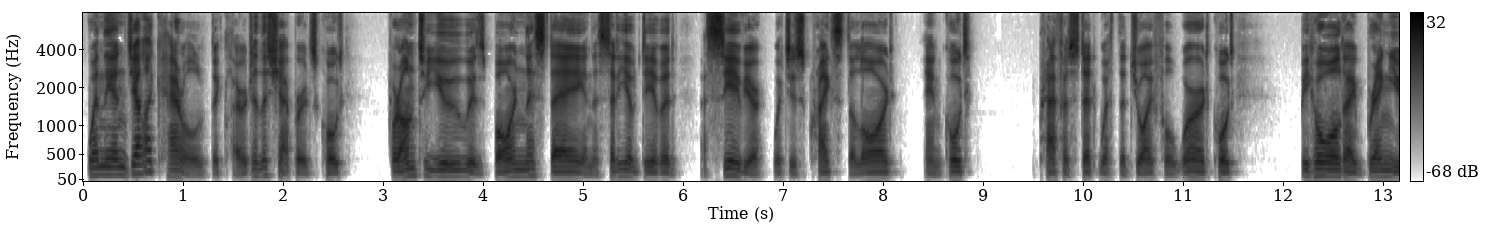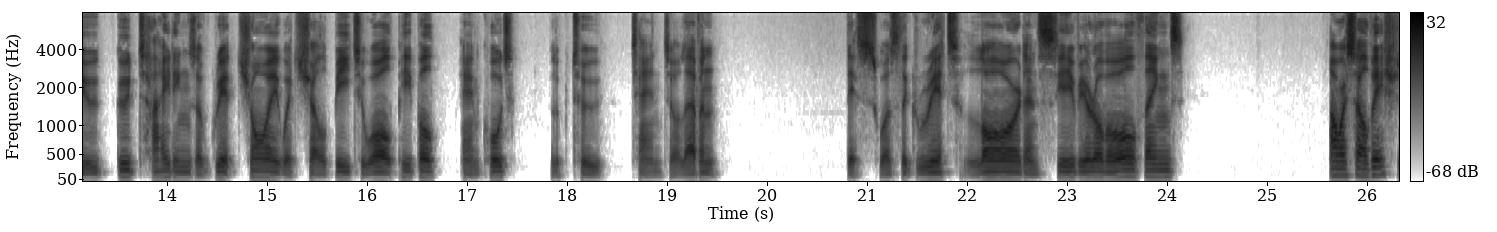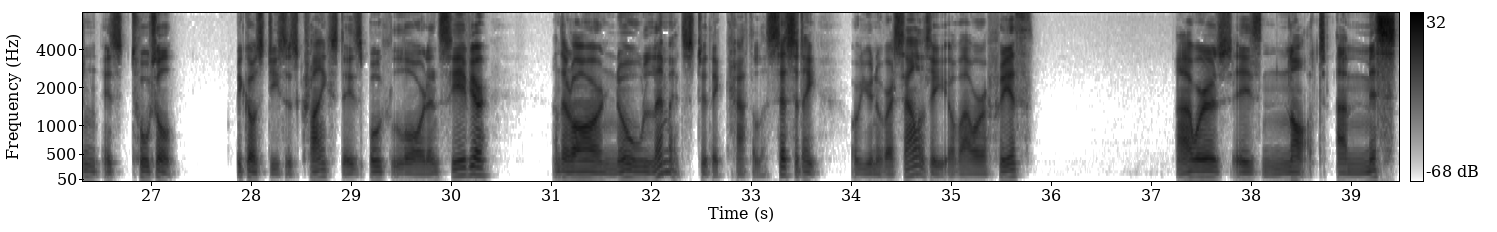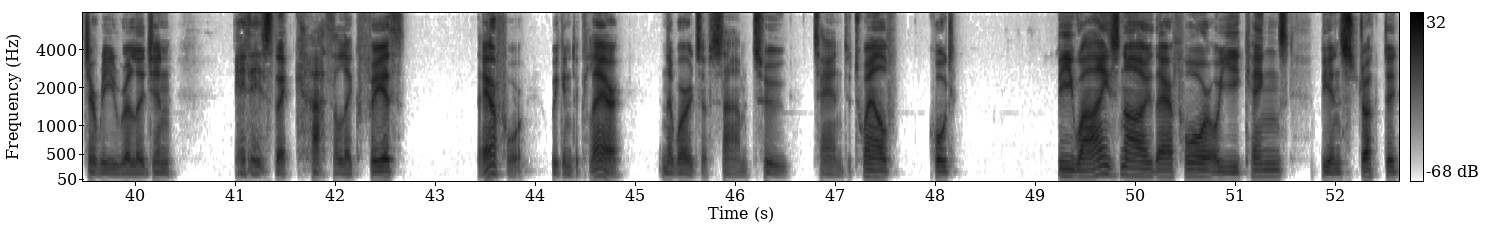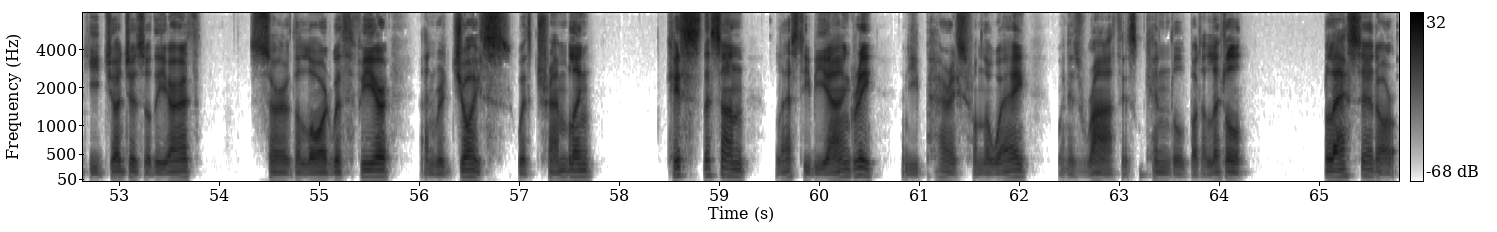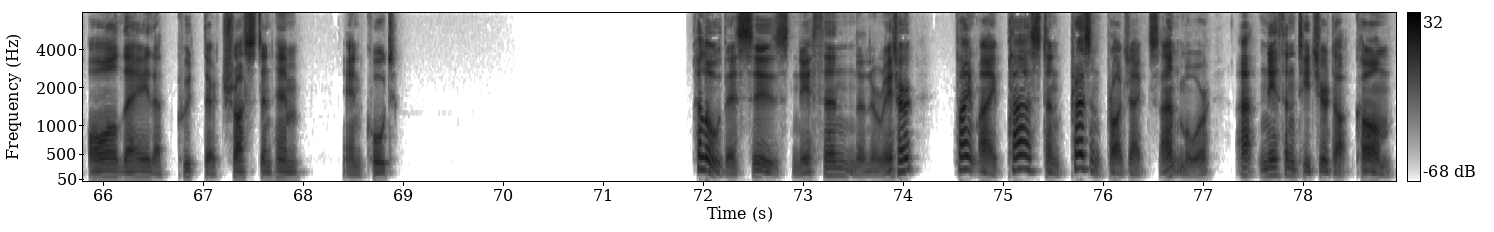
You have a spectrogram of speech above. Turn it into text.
When the angelic herald declared to the shepherds, quote, For unto you is born this day in the city of David a Saviour, which is Christ the Lord, quote, prefaced it with the joyful word, quote, Behold, I bring you good tidings of great joy, which shall be to all people, Luke 2 10 to 11. This was the great Lord and Saviour of all things. Our salvation is total because Jesus Christ is both Lord and Saviour, and there are no limits to the Catholicity or universality of our faith. Ours is not a mystery religion, It is the Catholic faith. Therefore, we can declare, in the words of Psalm 2 10 to 12, quote, Be wise now, therefore, O ye kings, be instructed, ye judges of the earth. Serve the Lord with fear, and rejoice with trembling. Kiss the Son, lest he be angry, and ye perish from the way, when his wrath is kindled but a little. Blessed are all they that put their trust in him. Hello, this is Nathan, the narrator. Find my past and present projects and more at nathanteacher.com.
